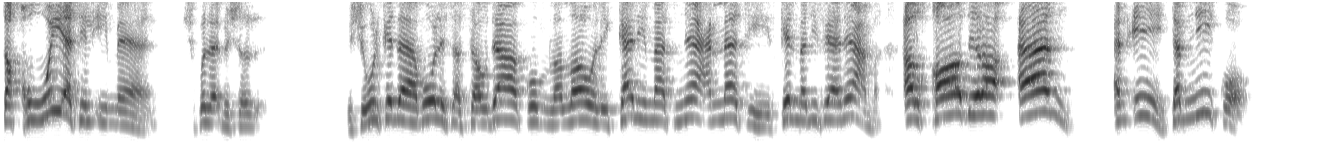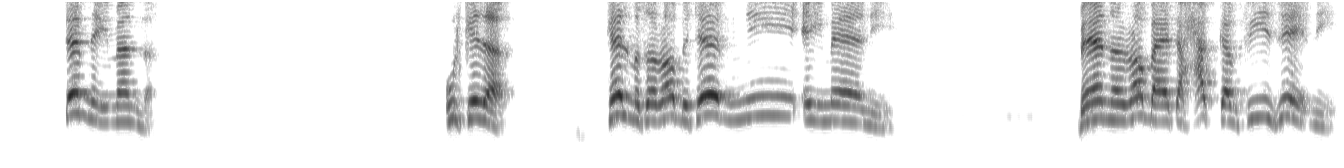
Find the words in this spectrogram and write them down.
تقوية الإيمان. مش كل مش مش يقول كده يا بولس أستودعكم لله ولكلمة نعمته. الكلمة دي فيها نعمة. القادرة أن أن إيه؟ تبنيكم. تبني إيماننا. قول كده. كلمة الرب تبني إيماني. بأن الرب يتحكم في ذهني.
